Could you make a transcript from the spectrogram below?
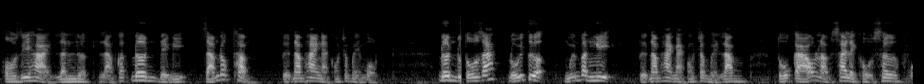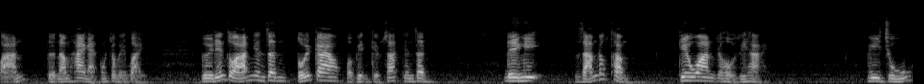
Hồ Duy Hải lần lượt làm các đơn đề nghị giám đốc thẩm từ năm 2011, đơn tố giác đối tượng Nguyễn Văn Nghị từ năm 2015, tố cáo làm sai lệch hồ sơ vụ án từ năm 2017, gửi đến Tòa án Nhân dân tối cao và Viện Kiểm sát Nhân dân đề nghị giám đốc thẩm kêu oan cho Hồ Duy Hải. Ghi chú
